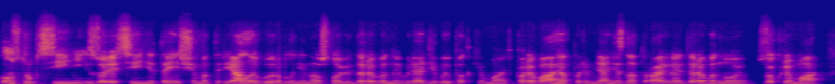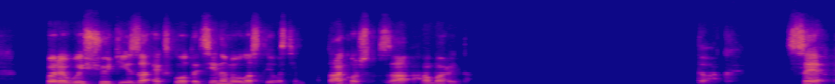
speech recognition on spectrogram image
Конструкційні, ізоляційні та інші матеріали, вироблені на основі деревини в ряді випадків, мають переваги в порівнянні з натуральною деревиною, зокрема, перевищують її за експлуатаційними властивостями, також за габаритом. Так, це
